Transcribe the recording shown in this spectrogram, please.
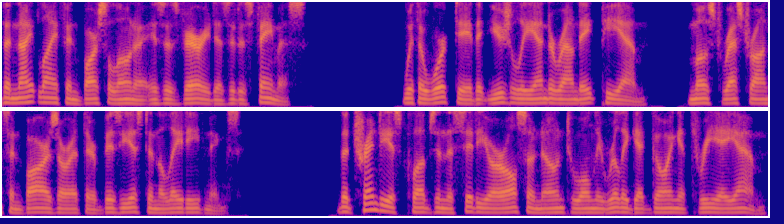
The nightlife in Barcelona is as varied as it is famous. With a workday that usually end around 8 p.m., most restaurants and bars are at their busiest in the late evenings. The trendiest clubs in the city are also known to only really get going at 3 a.m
